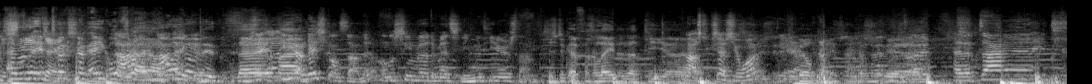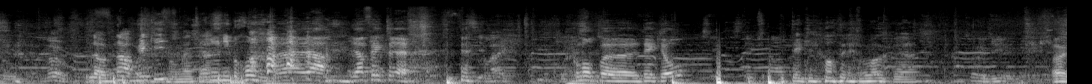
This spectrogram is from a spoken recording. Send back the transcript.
zullen we de instructie nog één keer Ja, opschrijven? Nee, Dus, eh, maar- Hier aan deze kant staan, hè? Anders zien we de mensen die moeten hier staan. Het is natuurlijk even geleden dat hij eh Nou, succes jongen. heeft. Weer, eh, En de tijd. Loopt. Nou, Mickey. Ik ben nog niet begonnen. eh, ja, ja, vind ik terecht. Kom op, eh Dick Jol. Denk je al even omhoog. Oh, dat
